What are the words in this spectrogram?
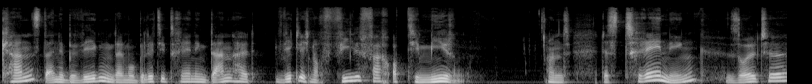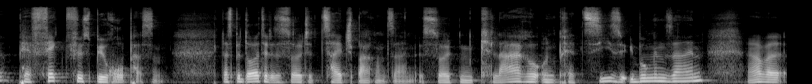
kannst deine Bewegung, dein Mobility-Training dann halt wirklich noch vielfach optimieren. Und das Training sollte perfekt fürs Büro passen. Das bedeutet, es sollte zeitsparend sein. Es sollten klare und präzise Übungen sein, ja, weil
